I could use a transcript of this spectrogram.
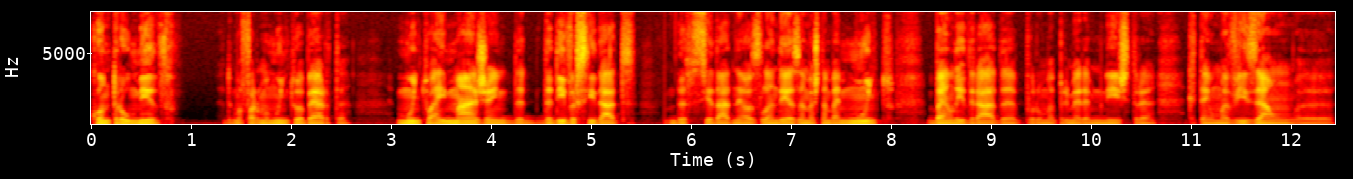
contra o medo, de uma forma muito aberta, muito à imagem da, da diversidade da sociedade neozelandesa, mas também muito bem liderada por uma primeira-ministra que tem uma visão uh,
